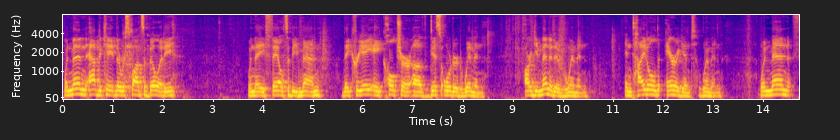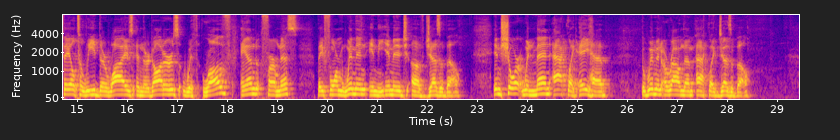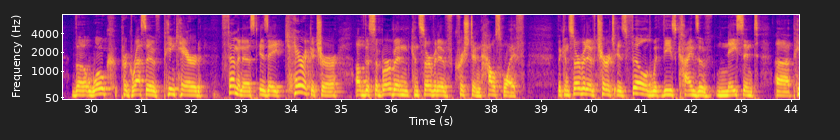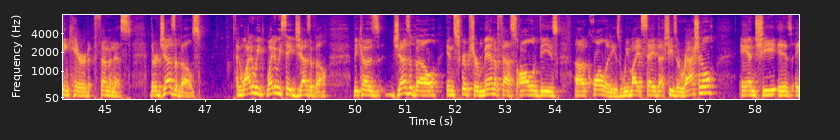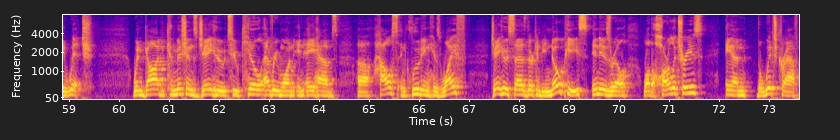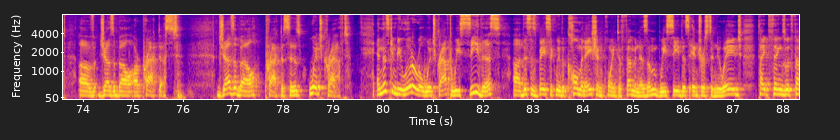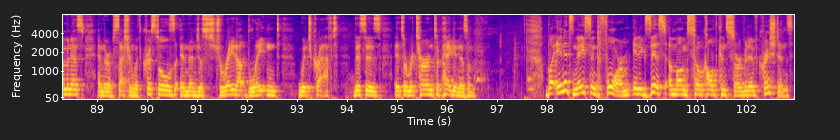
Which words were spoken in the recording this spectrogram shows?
When men abdicate their responsibility, when they fail to be men, they create a culture of disordered women, argumentative women, entitled, arrogant women. When men fail to lead their wives and their daughters with love and firmness, they form women in the image of Jezebel. In short, when men act like Ahab, the women around them act like Jezebel the woke, progressive, pink haired feminist is a caricature of the suburban conservative Christian housewife. The conservative church is filled with these kinds of nascent, uh, pink haired feminists. They're Jezebels. And why do, we, why do we say Jezebel? Because Jezebel in Scripture manifests all of these uh, qualities. We might say that she's irrational and she is a witch. When God commissions Jehu to kill everyone in Ahab's uh, house, including his wife, Jehu says there can be no peace in Israel while the harlotries and the witchcraft of Jezebel are practiced. Jezebel practices witchcraft. And this can be literal witchcraft. We see this. Uh, this is basically the culmination point of feminism. We see this interest in New Age type things with feminists and their obsession with crystals, and then just straight up blatant witchcraft. This is, it's a return to paganism. But in its nascent form, it exists among so called conservative Christians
